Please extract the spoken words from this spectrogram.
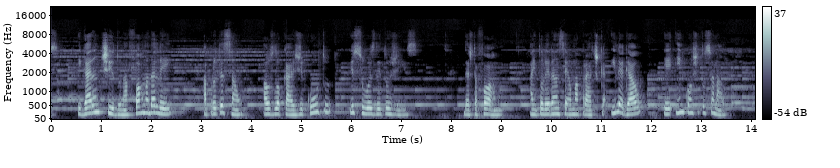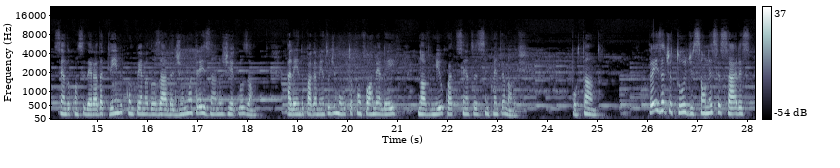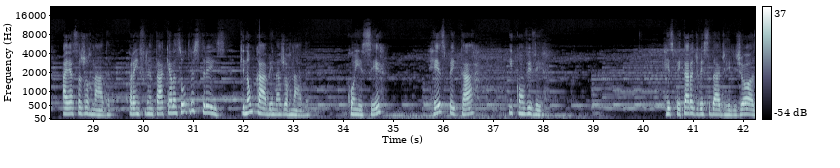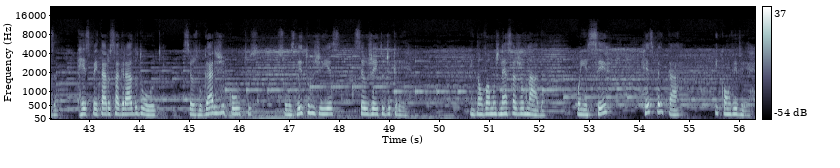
e garantido na forma da lei a proteção aos locais de culto e suas liturgias. Desta forma, a intolerância é uma prática ilegal e inconstitucional, sendo considerada crime com pena dosada de 1 a 3 anos de reclusão, além do pagamento de multa conforme a Lei 9.459. Portanto, três atitudes são necessárias a essa jornada para enfrentar aquelas outras três que não cabem na jornada: conhecer, respeitar e conviver. Respeitar a diversidade religiosa é respeitar o sagrado do outro, seus lugares de cultos, suas liturgias, seu jeito de crer. Então vamos nessa jornada conhecer, respeitar e conviver.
